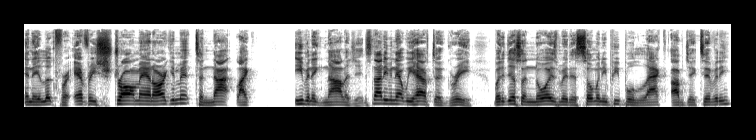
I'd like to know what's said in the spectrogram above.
and they look for every straw man argument to not like even acknowledge it. It's not even that we have to agree, but it just annoys me that so many people lack objectivity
